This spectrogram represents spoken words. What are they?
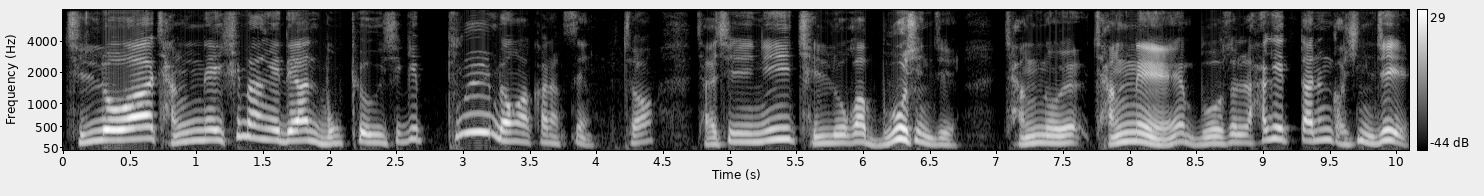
진로와 장래 희망에 대한 목표 의식이 불명확한 학생, 그렇죠? 자신이 진로가 무엇인지, 장로에, 장래에 무엇을 하겠다는 것인지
